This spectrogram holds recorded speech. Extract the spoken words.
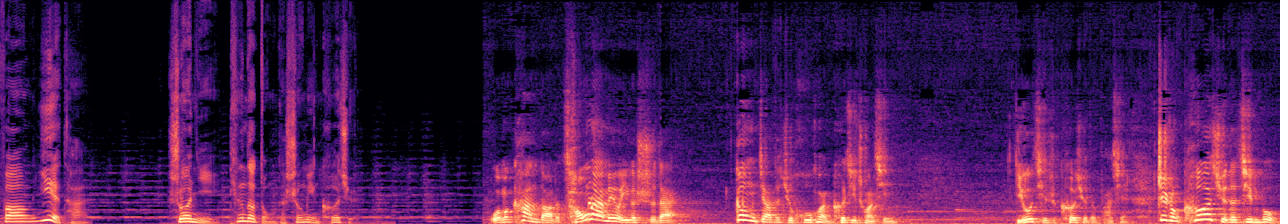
方夜谭，说你听得懂的生命科学。我们看到的，从来没有一个时代更加的去呼唤科技创新，尤其是科学的发现。这种科学的进步，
